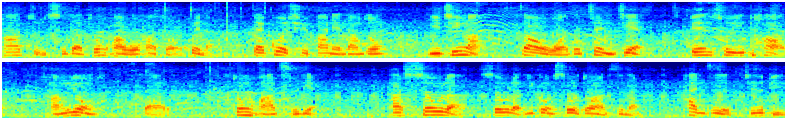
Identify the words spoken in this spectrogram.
他主持的中华文化总会呢？在过去八年当中，已经啊，照我的证件编出一套常用呃中华词典。他收了收了一共收了多少字呢？汉字其实比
